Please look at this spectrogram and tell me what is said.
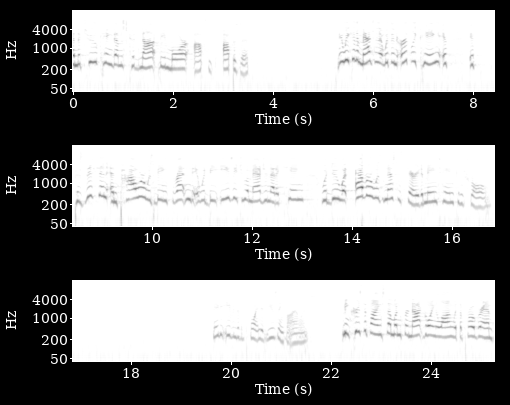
And the two kingdoms could not be more opposite. I mean, we can imagine that with an earthly king, if, if position and power was being threatened, it would be easy to imagine that a king would do whatever was necessary to maintain control maybe even to the point of using violence. I mean, crucifying someone for not going along with the program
